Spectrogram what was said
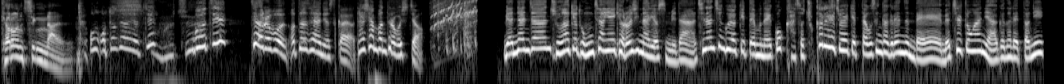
결혼식 날. 어, 어떤 사연이었지? 뭐였지? 뭐였지? 자, 여러분, 어떤 사연이었을까요? 다시 한번 들어보시죠. 몇 년 전 중학교 동창의 결혼식 날이었습니다. 친한 친구였기 때문에 꼭 가서 축하를 해줘야겠다고 생각을 했는데 며칠 동안 야근을 했더니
